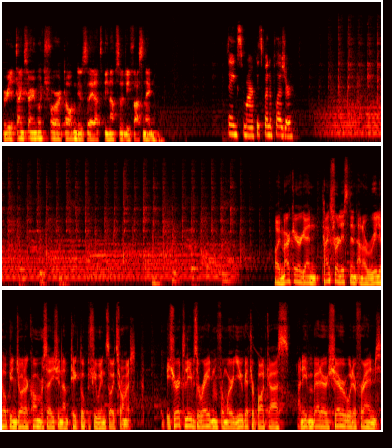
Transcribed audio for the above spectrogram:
Maria, thanks very much for talking to us today. That's been absolutely fascinating. Thanks, Mark. It's been a pleasure. Hi, Mark here again. Thanks for listening, and I really hope you enjoyed our conversation and picked up a few insights from it. Be sure to leave us a rating from where you get your podcasts, and even better, share it with a friend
